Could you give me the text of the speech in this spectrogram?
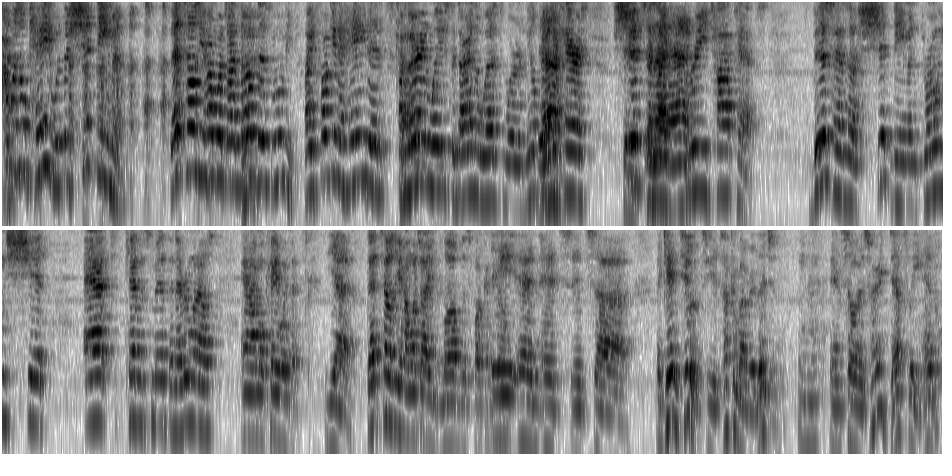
I was okay with the shit demon. That tells you how much I love this movie. I fucking hated It's A Million Ways to Die in the West where Neil Yeah. Patrick Harris Shits shits in in like hat. three top hats. This has a shit demon throwing shit at Kevin Smith and everyone else, and I'm okay with it. Yeah. That tells you how much I love this fucking film. And it's it's uh, again too. It's you're talking about religion, hmm and so it's very deftly handled.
